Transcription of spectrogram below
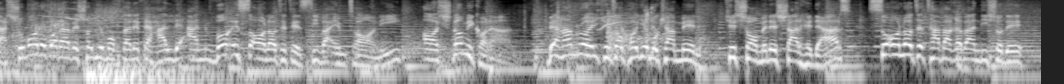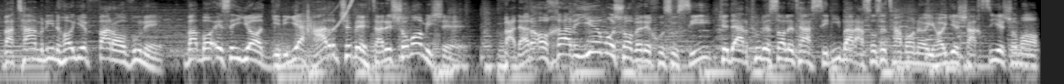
و شما رو با روش های مختلف حل انواع سوالات تستی و امتحانی آشنا می‌کنن. به همراه کتاب های مکمل که شامل شرح درس، سوالات طبقه بندی شده و تمرین های فراوونه و باعث یادگیری هرچه بهتر شما میشه. و در آخر یه مشاور خصوصی که در طول سال تحصیلی بر اساس توانایی های شخصی شما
